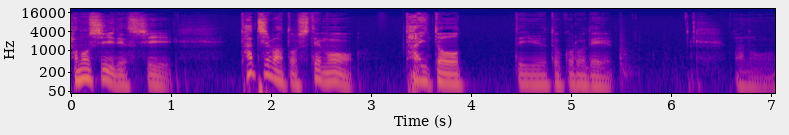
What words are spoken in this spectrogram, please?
楽しいですし立場としても対等っていうところであの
